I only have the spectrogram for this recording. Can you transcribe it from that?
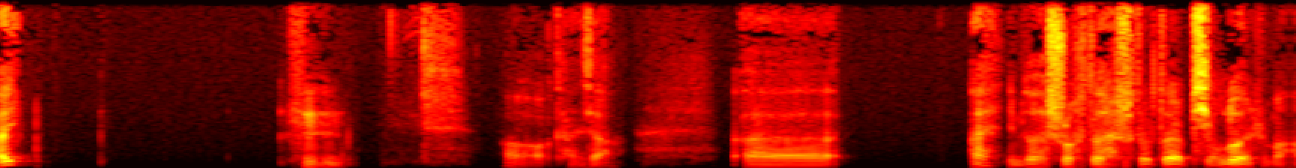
哎，哼哼，哦，看一下，呃。哎，你们都在说，都在说，都在评论是吗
